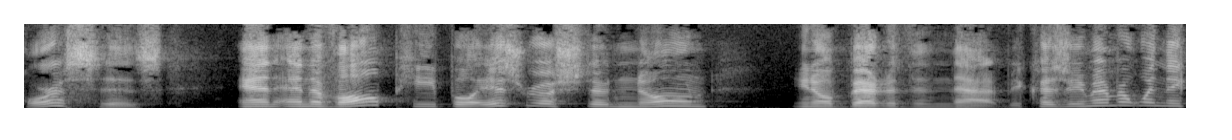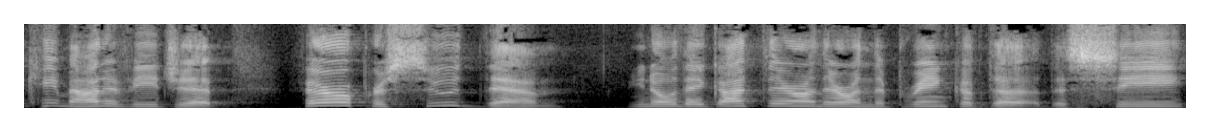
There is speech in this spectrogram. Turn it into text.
horses. And, and of all people, Israel should have known, you know, better than that. Because remember when they came out of Egypt, Pharaoh pursued them. You know, they got there and they're on the brink of the, the sea,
